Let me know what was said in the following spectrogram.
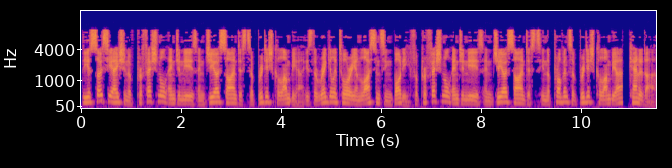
The Association of Professional Engineers and Geoscientists of British Columbia is the regulatory and licensing body for professional engineers and geoscientists in the province of British Columbia, Canada.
